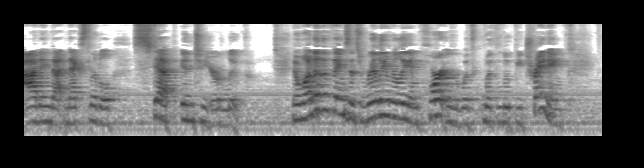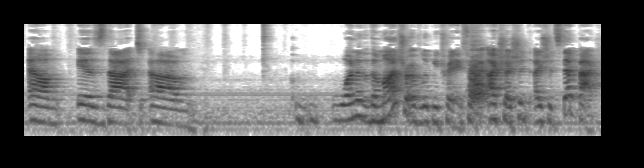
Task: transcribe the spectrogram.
adding that next little step into your loop. Now, one of the things that's really, really important with, with loopy training um, is that um, one of the, the mantra of loopy training. So I, actually, I should I should step back.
